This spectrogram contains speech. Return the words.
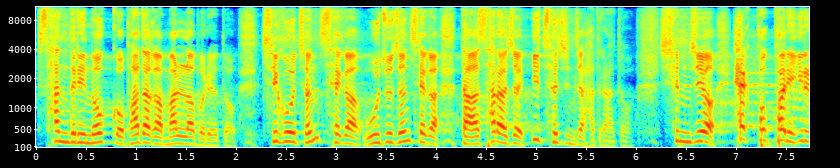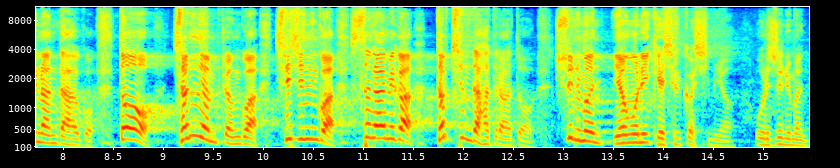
산들이 녹고 바다가 말라버려도 지구 전체가 우주 전체가 다 사라져 잊혀진다 하더라도 심지어 핵폭발이 일어난다 하고 또 전염병과 지진과 쓰나미가 덮친다 하더라도 주님은 영원히 계실 것이며 우리 주님은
